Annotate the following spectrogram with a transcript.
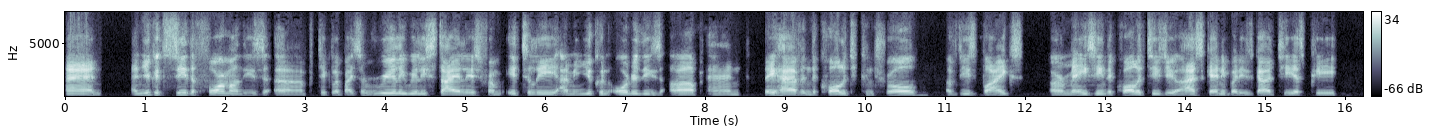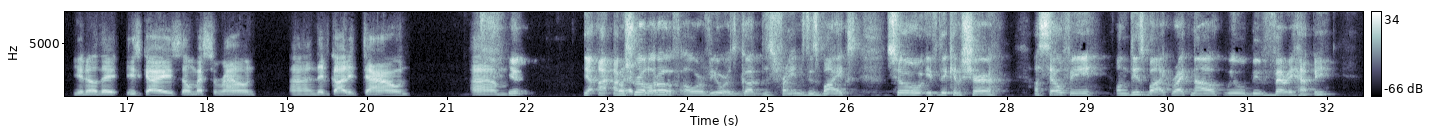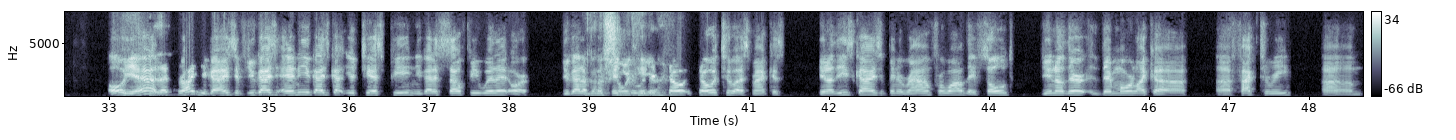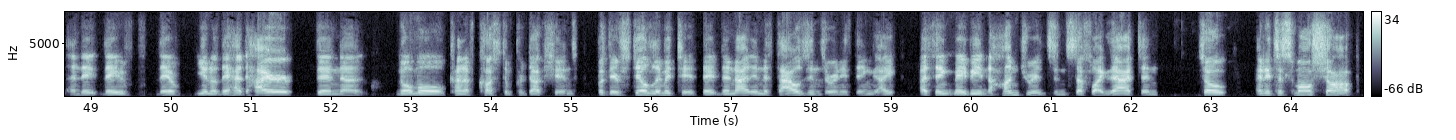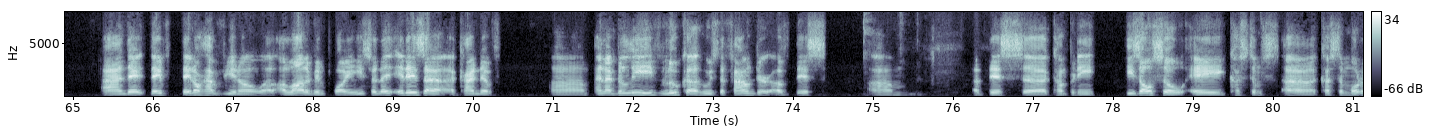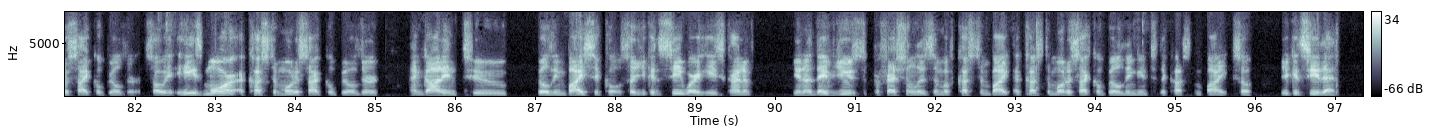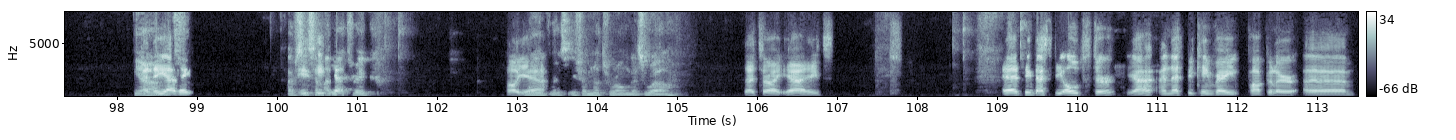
And and you could see the form on these uh, particular bikes are really really stylish from Italy. I mean, you can order these up, and they have in the quality control of these bikes are amazing. The qualities you ask anybody who's got a TSP, you know, they these guys don't mess around, and they've got it down. Um, yeah, yeah, I, am sure a lot of our viewers got these frames, these bikes. So if they can share a selfie on this bike right now, we will be very happy. Oh yeah, that's right, you guys. If you guys, any of you guys got your TSP and you got a selfie with it, or you got a, a show it here. It, show, show it to us, man, because you know, these guys have been around for a while. They've sold. You know, they're they're more like a, a factory, um, and they they've they've you know they had higher than uh, normal kind of custom productions, but they're still limited. They they're not in the thousands or anything. I I think maybe in the hundreds and stuff like that. And so and it's a small shop, and they they've they don't have you know a, a lot of employees, so they it is a, a kind of um, and I believe Luca, who's the founder of this um, of this uh, company, he's also a custom uh, custom motorcycle builder. So he's more a custom motorcycle builder and got into building bicycles. So you can see where he's kind of, you know, they've used the professionalism of custom bike, a custom motorcycle building into the custom bike. So you can see that. Yeah, and they, yeah, they. I've seen some electric. Oh yeah, waivers, if I'm not wrong as well. That's right. Yeah, it's I think that's the Oldster, yeah, and that became very popular. Um,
